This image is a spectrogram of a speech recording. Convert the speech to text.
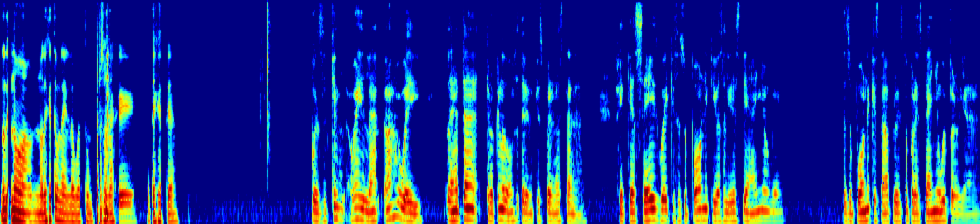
No, de- no, no de GTA Online, lo mató un personaje de GTA. Pues es que, güey, la, ah, güey, la neta, creo que nos vamos a tener que esperar hasta GTA 6, güey, que se supone que iba a salir este año, güey. Se supone que estaba previsto para este año, güey, pero ya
